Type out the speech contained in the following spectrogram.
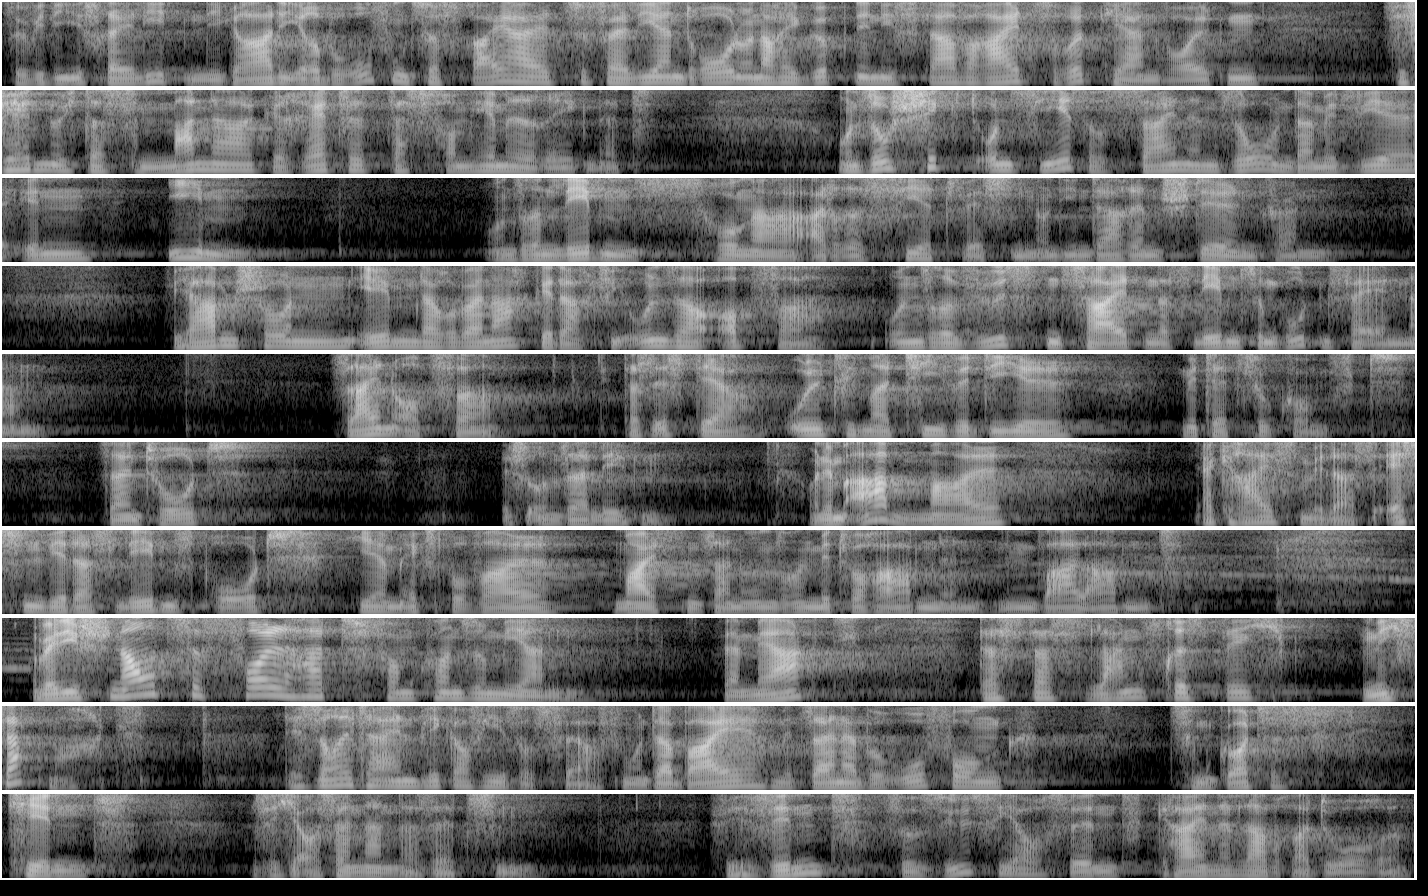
So wie die Israeliten, die gerade ihre Berufung zur Freiheit zu verlieren drohen und nach Ägypten in die Sklaverei zurückkehren wollten, Sie werden durch das Manna gerettet, das vom Himmel regnet. Und so schickt uns Jesus seinen Sohn, damit wir in ihm unseren Lebenshunger adressiert wissen und ihn darin stillen können. Wir haben schon eben darüber nachgedacht, wie unser Opfer, unsere Wüstenzeiten das Leben zum Guten verändern. Sein Opfer, das ist der ultimative Deal mit der Zukunft. Sein Tod ist unser Leben. Und im Abendmahl ergreifen wir das, essen wir das Lebensbrot hier im Expo-Wahl meistens an unseren Mittwochabenden, im Wahlabend. Und wer die Schnauze voll hat vom Konsumieren, wer merkt, dass das langfristig nicht satt macht, der sollte einen Blick auf Jesus werfen und dabei mit seiner Berufung zum Gotteskind sich auseinandersetzen. Wir sind, so süß sie auch sind, keine Labradore.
